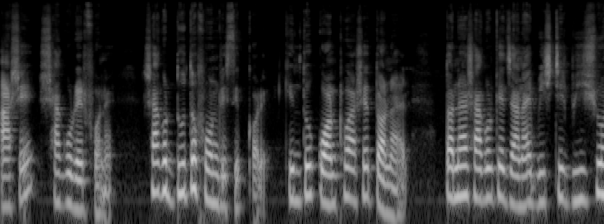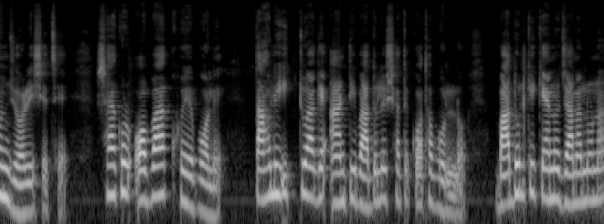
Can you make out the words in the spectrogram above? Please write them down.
আসে সাগরের ফোনে। সাগর দ্রুত ফোন রিসিভ করে, কিন্তু কণ্ঠ আসে তনয়ার। তনয়া সাগরকে জানায় বৃষ্টির ভীষণ জ্বর এসেছে। সাগর অবাক হয়ে বলে, তাহলে একটু আগে আন্টি বাদলের সাথে কথা বলল। বাদলকে কেন জানালো না?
